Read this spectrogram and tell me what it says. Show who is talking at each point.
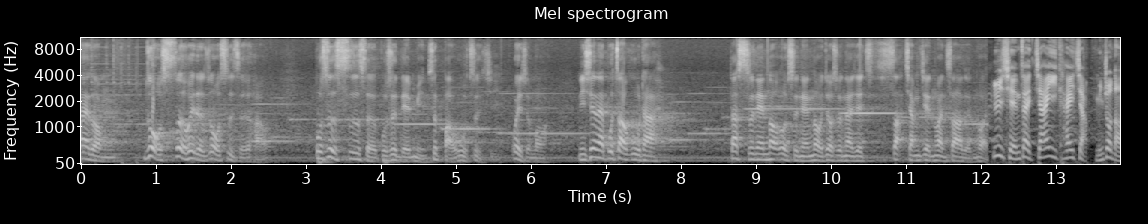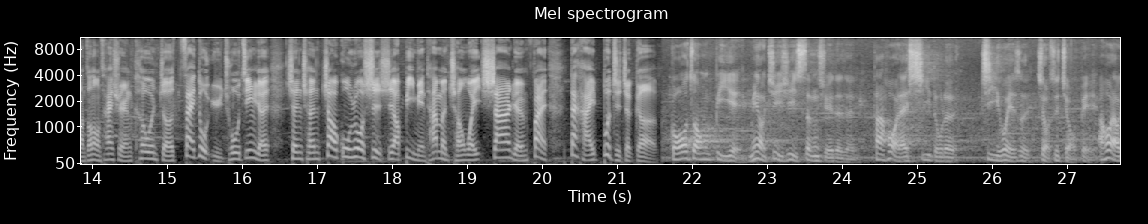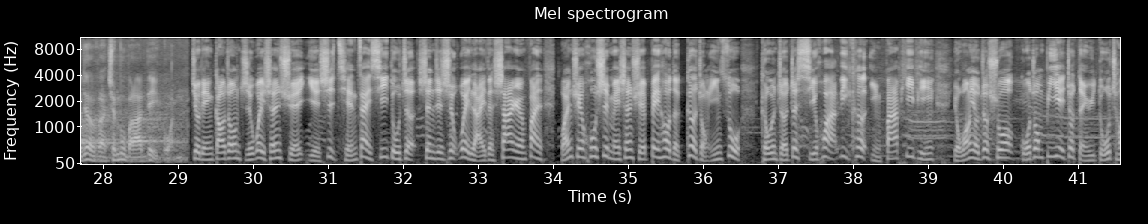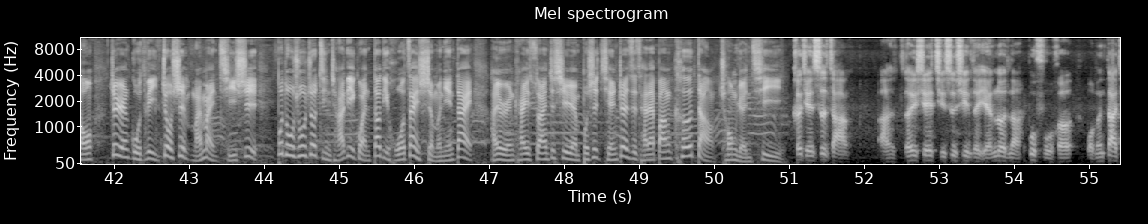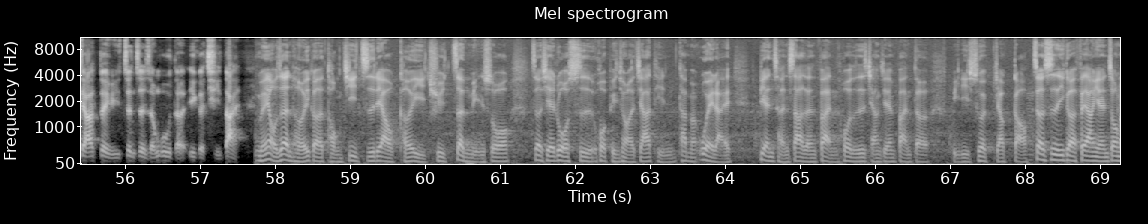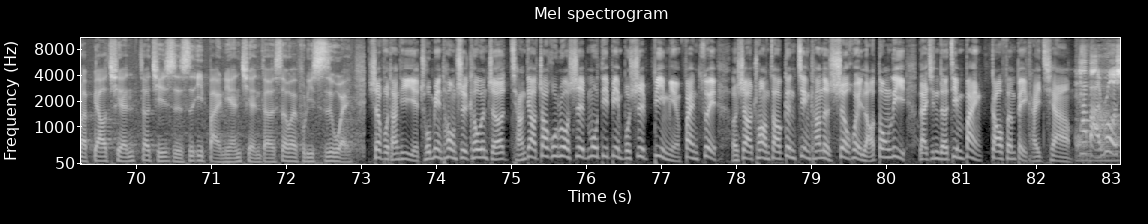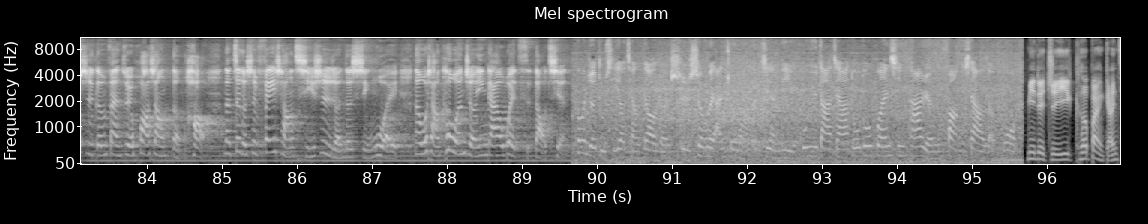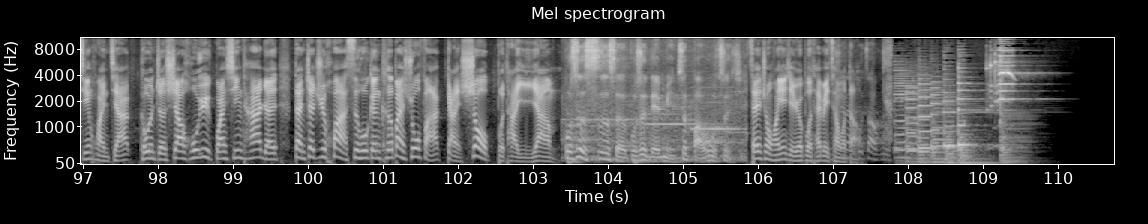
Speaker 1: 那种弱社会的弱势者好，不是施舍，不是怜悯，是保护自己。为什么？你现在不照顾他？那十年后、二十年后，就是那些杀强奸犯、杀人犯。
Speaker 2: 日前在嘉义开讲，民众党总统参选人柯文哲再度语出惊人，声称照顾弱势是要避免他们成为杀人犯，但还不止这个。
Speaker 1: 国中毕业没有继续升学的人，他后来吸毒了。机会是九十九倍，啊，后来我就把全部把它列管。
Speaker 2: 就连高中职卫生学也是潜在吸毒者，甚至是未来的杀人犯，完全忽视没升学背后的各种因素。柯文哲这席话立刻引发批评，有网友就说国中毕业就等于毒虫，这人骨子里就是满满歧视，不读书就警察列管，到底活在什么年代？还有人开酸，这些人不是前阵子才来帮柯党充人气？
Speaker 3: 柯前市长。啊，这一些歧视性的言论呢，不符合我们大家对于政治人物的一个期待。
Speaker 4: 没有任何一个统计资料可以去证明说，这些弱势或贫穷的家庭，他们未来。变成杀人犯或者是强奸犯的比例是会比较高，这是一个非常严重的标签。这其实是一百年前的社会福利思维。
Speaker 2: 社福团体也出面痛斥柯文哲，强调照顾弱势目的并不是避免犯罪，而是要创造更健康的社会劳动力。赖清德近半高分被开枪，
Speaker 5: 他把弱势跟犯罪画上等号，那这个是非常歧视人的行为。那我想柯文哲应该要为此道歉。
Speaker 6: 柯文哲主席要强调的是社会安全网的建立，呼吁大家多多关心他。人放下冷漠。
Speaker 2: 面对质疑，科办赶紧缓颊。柯文哲是要呼吁关心他人，但这句话似乎跟科办说法感受不太一样。
Speaker 1: 不是施舍，不是怜悯，是保护自己。
Speaker 2: 三重黄燕姐热播台北参谋道。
